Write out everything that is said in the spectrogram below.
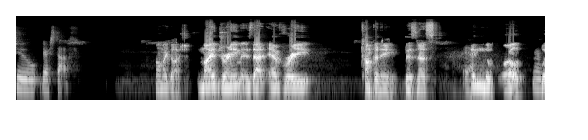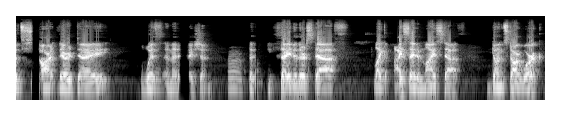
to their staff? Oh my gosh. My dream is that every company, business Yeah. in the world Mm, would start their day with a meditation. mm, that they say to their staff, like I say to my staff, don't start work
